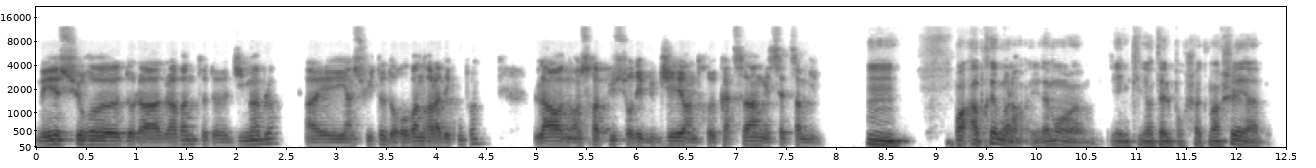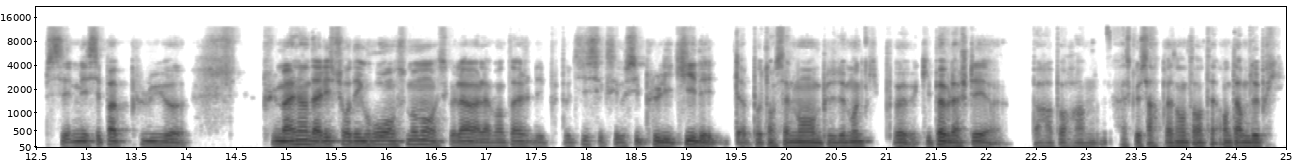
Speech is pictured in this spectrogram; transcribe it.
Mais sur euh, de la, de la vente d'immeubles et ensuite de revendre à la découpe, là, on, on sera plus sur des budgets entre 400 et 700 000. Hmm. Bon, après, bon, Voilà. évidemment, il y a une clientèle pour chaque marché, hein, mais c'est pas plus, plus malin d'aller sur des gros en ce moment, parce que là, l'avantage des plus petits, c'est que c'est aussi plus liquide et tu as potentiellement plus de monde qui peut, qui peuvent l'acheter euh, par rapport à, à ce que ça représente en, ter- en termes de prix.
